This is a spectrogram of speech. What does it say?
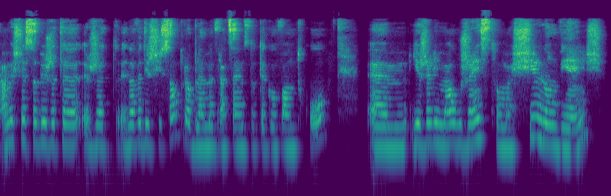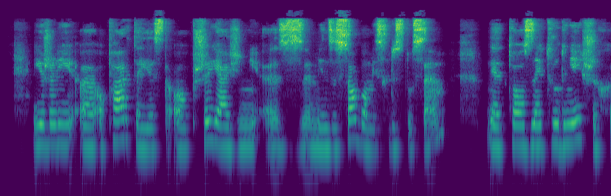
a myślę sobie, że, te, że nawet jeśli są problemy, wracając do tego wątku, jeżeli małżeństwo ma silną więź, jeżeli e, oparte jest o przyjaźń z, między sobą i z Chrystusem, to z najtrudniejszych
